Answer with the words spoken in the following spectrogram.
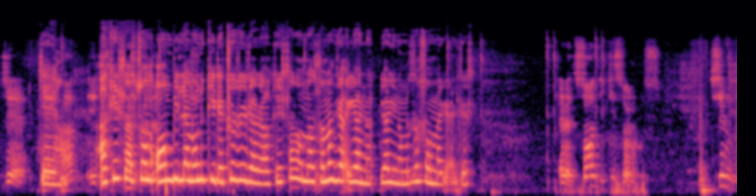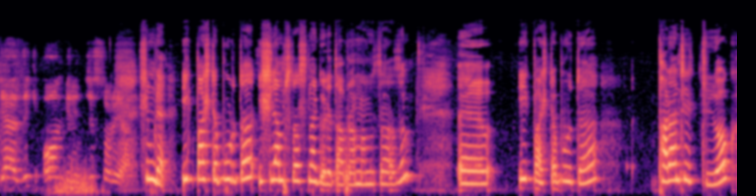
C. Ceyhan. Eksi Arkadaşlar 1 son bölü 11 ile 12'yi de çözeceğiz arkadaşlar. Ondan sonra ya- yayın- yayınımızın sonuna geleceğiz. Evet son iki sorumuz. Şimdi geldik 11. soruya. Şimdi ilk başta burada işlem sırasına göre davranmamız lazım. Ee, ilk başta burada parantez yok,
